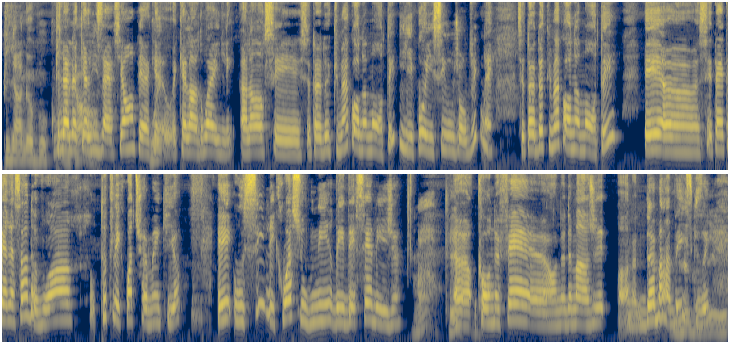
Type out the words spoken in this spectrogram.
Puis il y en a beaucoup. Puis la encore. localisation, puis à Oui. quel, à quel endroit il est. Alors, c'est c'est un document qu'on a monté. Il n'est pas ici aujourd'hui, mais c'est un document qu'on a monté. Et euh, c'est intéressant de voir toutes les croix de chemin qu'il y a. Et aussi les croix souvenirs des décès des gens. Ah. Euh, qu'on a fait, euh, on a demandé, on a demandé, excusez, oui.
